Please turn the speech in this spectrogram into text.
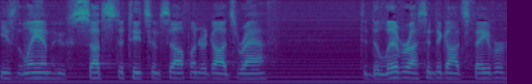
He's the Lamb who substitutes himself under God's wrath to deliver us into God's favor.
